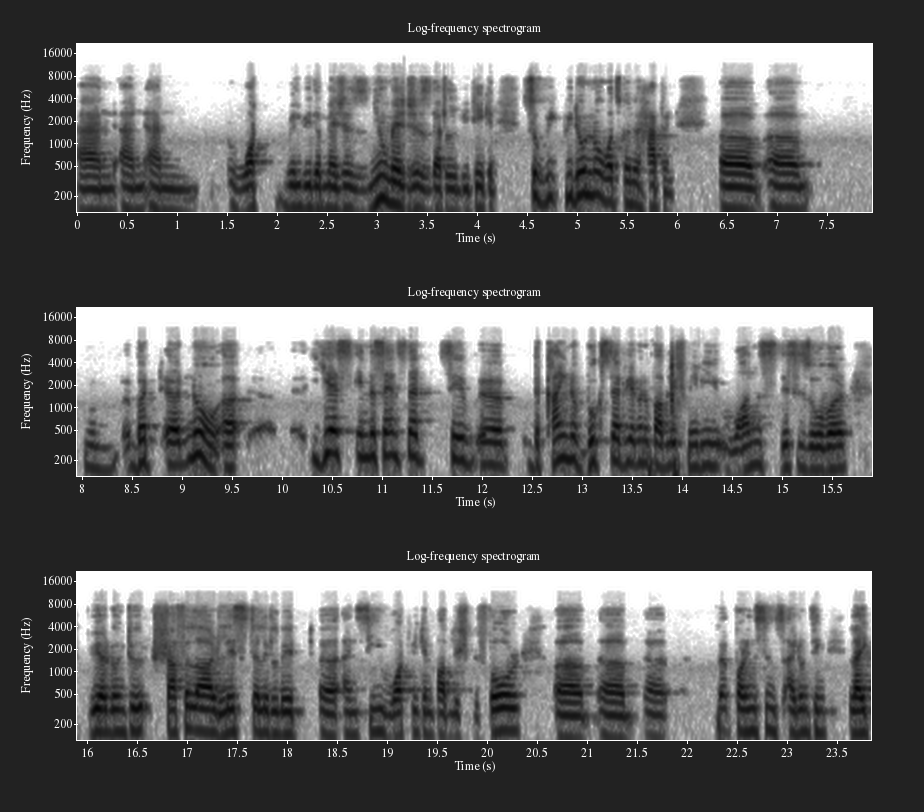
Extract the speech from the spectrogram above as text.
And and and what will be the measures, new measures that will be taken. So we, we don't know what's going to happen. Uh, uh, but uh, no, uh, yes, in the sense that, say, uh, the kind of books that we are going to publish, maybe once this is over, we are going to shuffle our list a little bit uh, and see what we can publish before. for instance, I don't think, like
